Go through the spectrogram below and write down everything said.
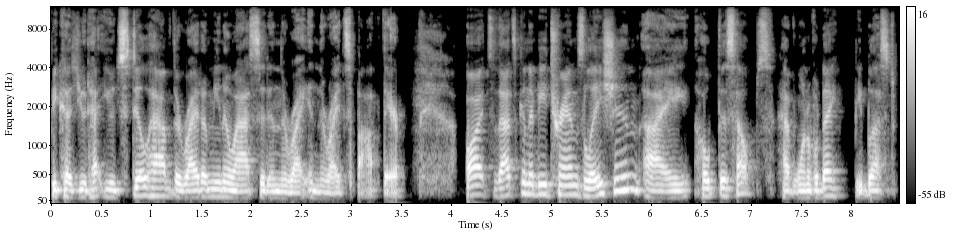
because you'd you'd still have the right amino acid in the right in the right spot there. All right, so that's going to be translation. I hope this helps. Have a wonderful day. Be blessed.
